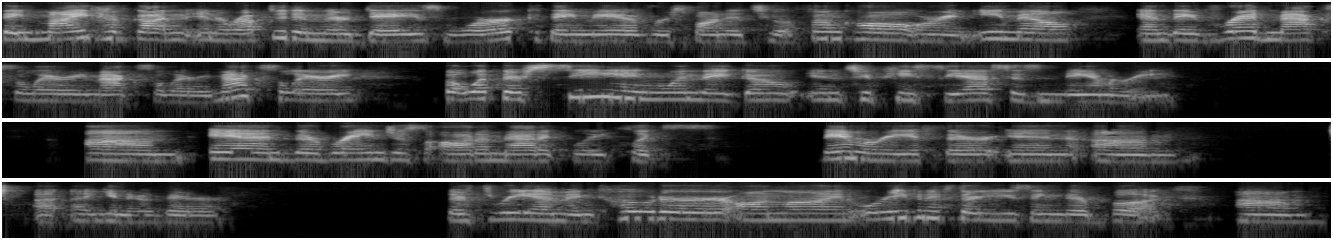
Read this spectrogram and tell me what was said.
they might have gotten interrupted in their day's work. They may have responded to a phone call or an email and they've read maxillary, maxillary, maxillary, but what they're seeing when they go into PCS is mammary. Um, and their brain just automatically clicks mammary if they're in, um, uh, uh you know, their, their 3M encoder online, or even if they're using their book. Um,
